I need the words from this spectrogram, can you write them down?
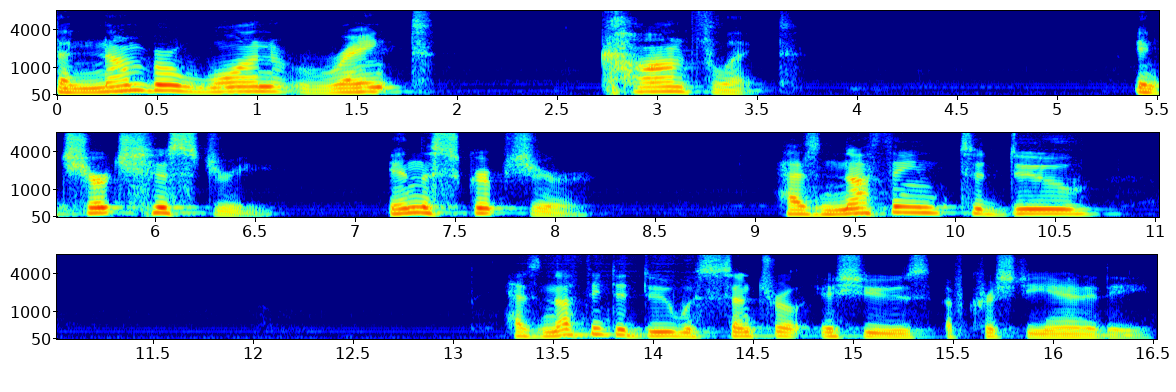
The number one ranked conflict in church history, in the scripture, has nothing to do has nothing to do with central issues of Christianity,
